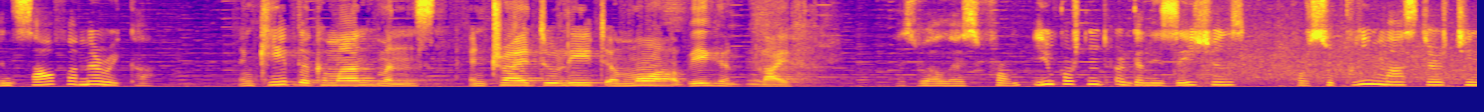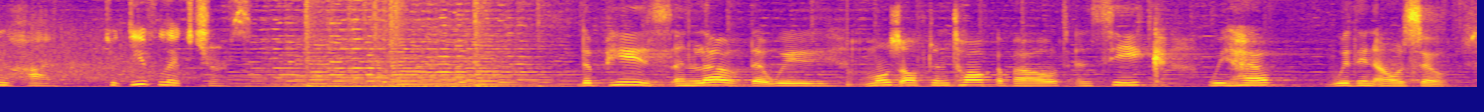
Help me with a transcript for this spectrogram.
and South America. and keep the commandments and try to lead a more vegan life. As well as from important organizations for Supreme Master Ching Hai to give lectures. The peace and love that we most often talk about and seek, we have within ourselves.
